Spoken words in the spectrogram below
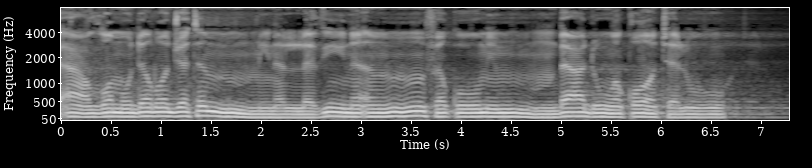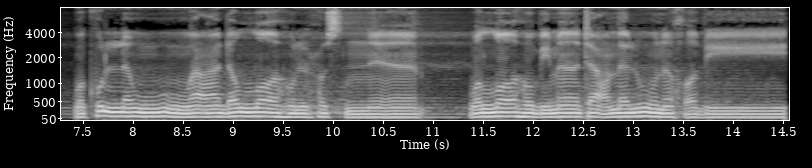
أعظم درجة من الذين أنفقوا من بعد وقاتلوا. وكلا وعد الله الحسنى والله بما تعملون خبير.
